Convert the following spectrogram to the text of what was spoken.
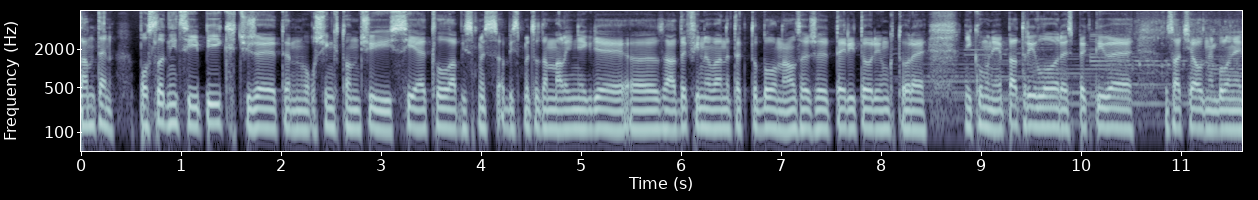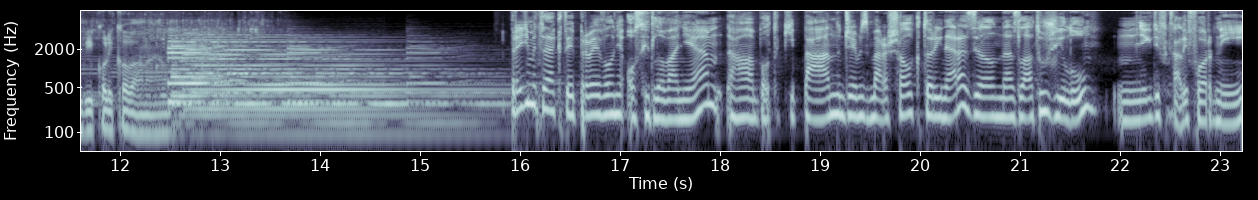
tam ten posledný cípik, čiže ten Washington či Seattle, aby sme, aby sme to tam mali niekde e, zadefinované, tak to bolo naozaj že teritorium, ktoré nikomu nepatrilo, respektíve zatiaľ nebolo nejak vykolikované. Prejdeme teda k tej prvej vlne osídlovania. A bol taký pán James Marshall, ktorý narazil na zlatú žilu niekde v Kalifornii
